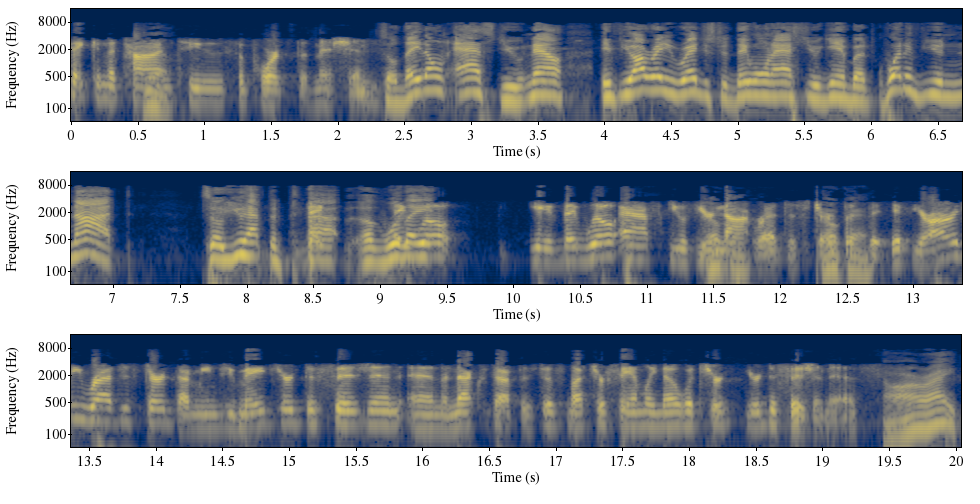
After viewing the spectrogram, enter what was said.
taking the time to support the mission. So they don't ask you. Now, if you already registered, they won't ask you again, but what if you're not? So you have to uh, uh, will they, will. Yeah, they will ask you if you're Okay. not registered. Okay. But the, if you're already registered, that means you made your decision, and the next step is just let your family know what your your decision is. All right.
